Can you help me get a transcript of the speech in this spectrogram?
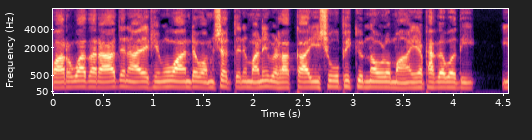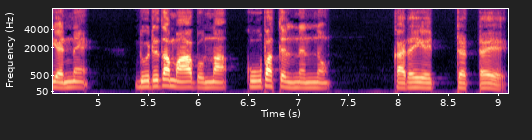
പർവതരാജനായ ഹിമവാന്റെ വംശത്തിന് മണിവിളക്കായി ശോഭിക്കുന്നവളുമായ ഭഗവതി എന്നെ ദുരിതമാകുന്ന കൂപത്തിൽ നിന്നും കരയേറ്റട്ടെ.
